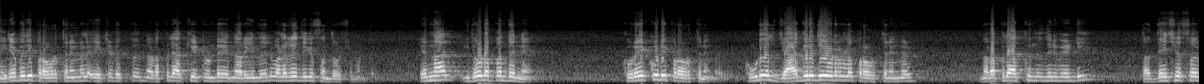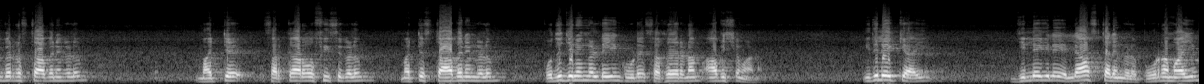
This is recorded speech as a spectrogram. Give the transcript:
നിരവധി പ്രവർത്തനങ്ങൾ ഏറ്റെടുപ്പ് നടപ്പിലാക്കിയിട്ടുണ്ട് എന്നറിയുന്നതിൽ വളരെയധികം സന്തോഷമുണ്ട്. എന്നാൽ ഇതോടൊപ്പം തന്നെ കുറേ കൂടി പ്രവർത്തനങ്ങൾ കൂടുതൽ ജാഗ്രതയോടുള്ള പ്രവർത്തനങ്ങൾ നടപ്പിലാക്കുന്നതിന് വേണ്ടി തദ്ദേശ സ്വയംഭരണ സ്ഥാപനങ്ങളും മറ്റ് സർക്കാർ ഓഫീസുകളും മറ്റ് സ്ഥാപനങ്ങളും പൊതുജനങ്ങളുടെയും കൂടെ സഹകരണം ആവശ്യമാണ്. ഇതിലേക്കായി ജില്ലയിലെ എല്ലാ സ്ഥലങ്ങളും പൂർണമായും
